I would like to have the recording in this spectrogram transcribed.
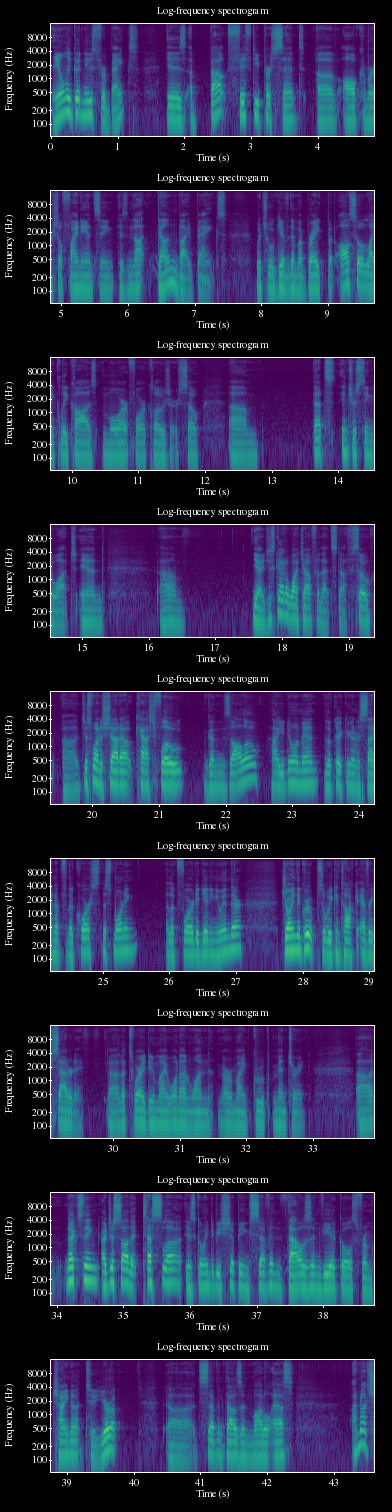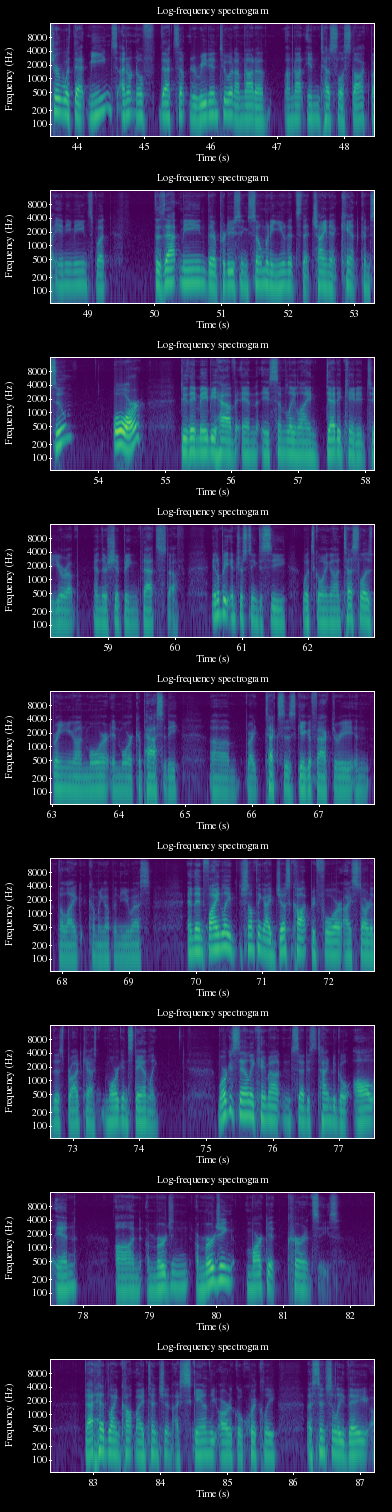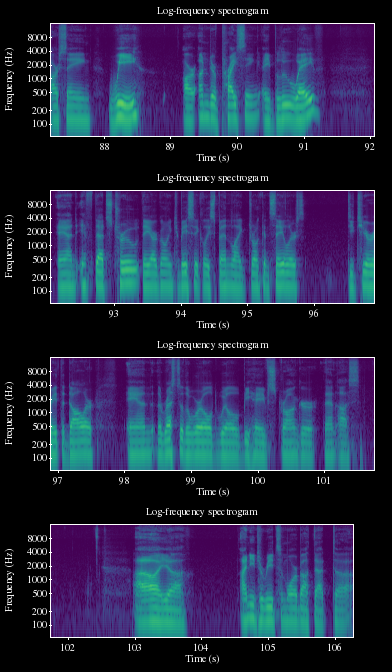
the only good news for banks is about 50% of all commercial financing is not done by banks, which will give them a break, but also likely cause more foreclosures. So um, that's interesting to watch. And um, yeah, just got to watch out for that stuff. So uh, just want to shout out Cash Flow Gonzalo, how you doing, man? Look like you're going to sign up for the course this morning. I look forward to getting you in there. Join the group so we can talk every Saturday. Uh, that's where I do my one-on-one or my group mentoring. Uh, next thing, I just saw that Tesla is going to be shipping 7,000 vehicles from China to Europe. Uh, 7,000 Model S. I'm not sure what that means. I don't know if that's something to read into it. I'm not a I'm not in Tesla stock by any means, but does that mean they're producing so many units that China can't consume? Or do they maybe have an assembly line dedicated to Europe and they're shipping that stuff. It'll be interesting to see what's going on. Tesla is bringing on more and more capacity, um, right? Texas Gigafactory and the like coming up in the U.S. And then finally, something I just caught before I started this broadcast Morgan Stanley. Morgan Stanley came out and said it's time to go all in on emerging, emerging market currencies. That headline caught my attention. I scanned the article quickly. Essentially, they are saying we are underpricing a blue wave. And if that's true, they are going to basically spend like drunken sailors, deteriorate the dollar, and the rest of the world will behave stronger than us. I uh, I need to read some more about that. Uh,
